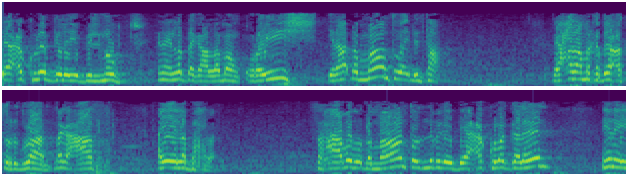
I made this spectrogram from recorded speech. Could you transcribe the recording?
beeco kula gelayo bilmowt inay la dagaalamaan quraysh ilaa dhammaantood ay dhintaan. Beecadaa marka beecatu ridwaan magacaas ayay la baxday saxaabadu dhammaantood nebigay beeco kula galeen inay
